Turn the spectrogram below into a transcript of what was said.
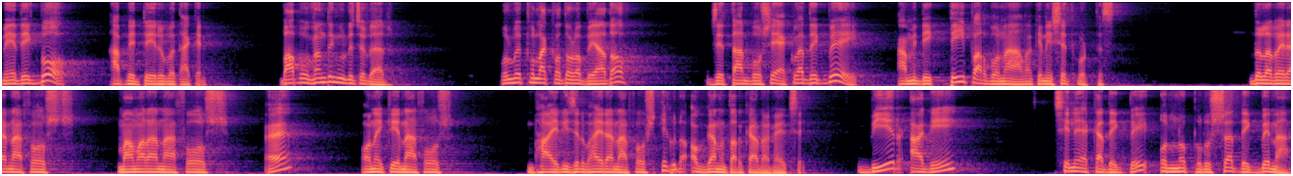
মেয়ে দেখব, আপনি একটু এরূপে থাকেন। বাপ ওখান থেকে উঠে চলে আর বলবে, তোলা কতটা বেয়াদব যে তার বসে একলা দেখবে, আমি দেখতেই পারব না, আমাকে নিষেধ করতেছে। দুলাভাইরা নাফোস, মামারা নাফোস হ্যাঁ? অনেকে নাফোস, ভাই, নিজের ভাইরা নাফোস, এগুলো অজ্ঞানতার কারণে হয়েছে। বিয়ের আগে ছেলে একা দেখবে, অন্য পুরুষরা দেখবে না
